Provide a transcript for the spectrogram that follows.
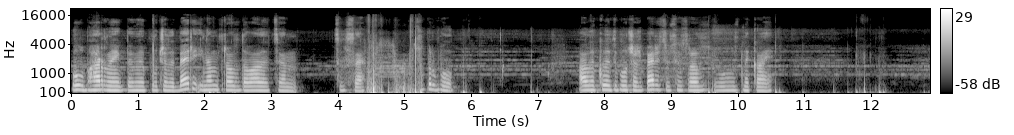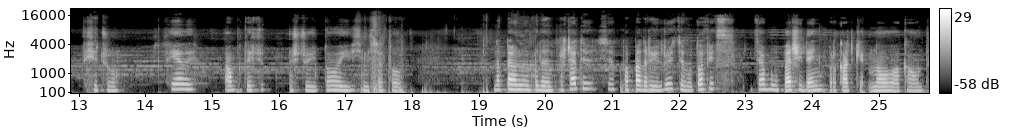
Було б гарно, якби ми отримали Беррі і нам одразу давали це, це все. Супер було. б. Але коли ти получаєш Беррі, це все зразу зникає. Тисячу сили або тисячу що і то, і 80 то. Напевно, ми будемо прощатися. Папа, дорогі друзі, це був Тофікс. І це був перший день прокачки нового аккаунту.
